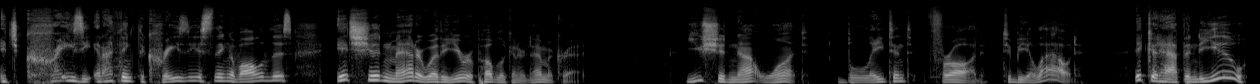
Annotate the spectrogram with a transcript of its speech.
It's crazy. And I think the craziest thing of all of this, it shouldn't matter whether you're Republican or Democrat. You should not want blatant fraud to be allowed. It could happen to you.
